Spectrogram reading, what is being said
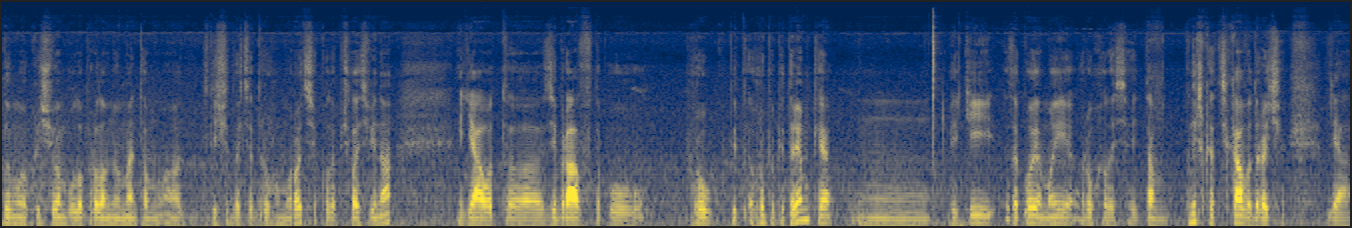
думаю, ключовим було проломним моментом е, у 2022 році, коли почалась війна. Я от е, зібрав таку групу, підтримки, в якій, з якою ми рухалися. І там книжка цікава, до речі, для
